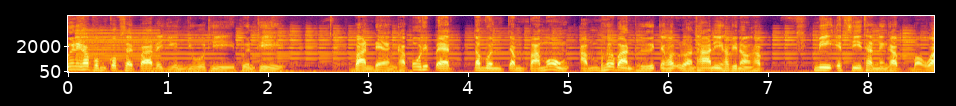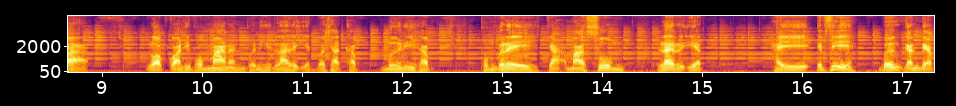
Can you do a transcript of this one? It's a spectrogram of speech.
มื่อนี้ครับผมกบสายปลาได้ยืนอยู่ที่พื้นที่บ้านแดงครับหมู่ที่ 8ตำบลจำปาโมงอำเภอบ้านผือจังหวัดอุดรธานีครับพี่น้องครับ มี FC ท่านหนึ่งครับบอกว่ารอบก่อนที่ผมมานั้นเพิ่นเห็นรายละเอียดว่าชัดครับมือนี้ครับ ผมก็เลยจะมาซูมรายละเอียด ให้ FC เบิ่งกันแบบ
